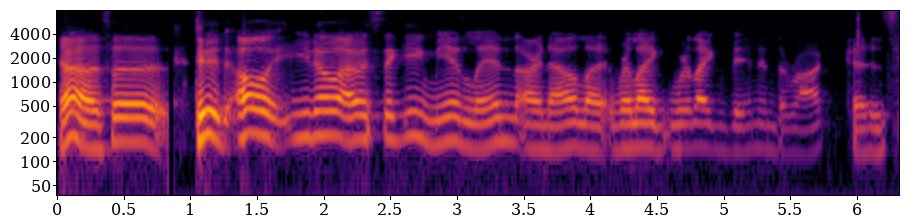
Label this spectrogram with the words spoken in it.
yeah, that's a dude. Oh, you know, I was thinking me and Lynn are now like we're like we're like Vin and The Rock because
